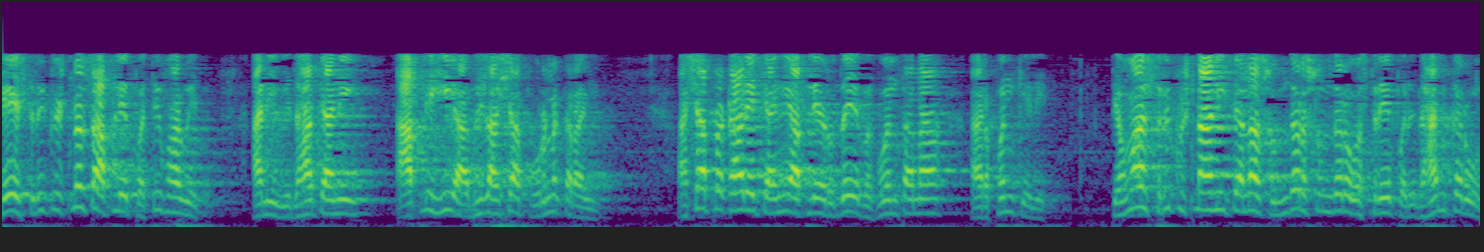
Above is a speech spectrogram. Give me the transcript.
हे श्रीकृष्णच आपले पती व्हावेत आणि विधात्याने आपली ही अभिलाषा पूर्ण करावी. अशा प्रकारे त्यांनी आपले हृदय भगवंतांना अर्पण केले. तेव्हा श्रीकृष्णाने त्यांना सुंदर सुंदर वस्त्रे परिधान करून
